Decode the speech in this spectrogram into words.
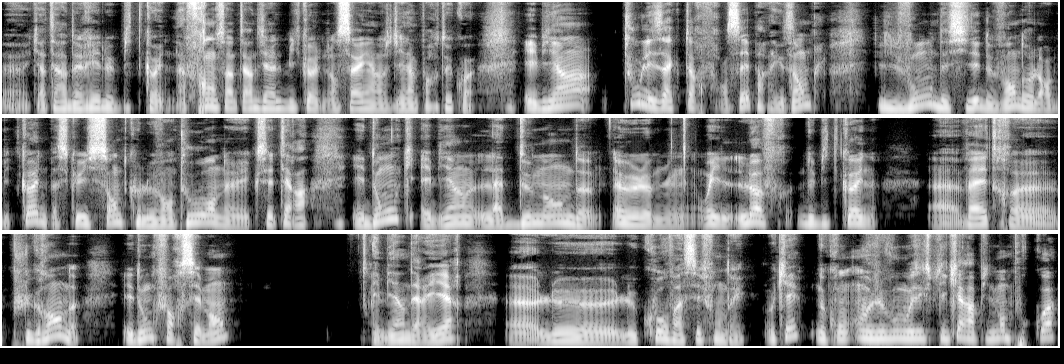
euh, qui interdirait le bitcoin. La France interdirait le bitcoin, j'en sais rien, je dis n'importe quoi. Eh bien, tous les acteurs français, par exemple, ils vont décider de vendre leur bitcoin parce qu'ils sentent que le vent tourne, etc. Et donc, eh bien, la demande, euh, oui, l'offre de bitcoin va être plus grande, et donc forcément, eh bien derrière euh, le, le cours va s'effondrer. Ok? Donc je vais vous expliquer rapidement pourquoi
